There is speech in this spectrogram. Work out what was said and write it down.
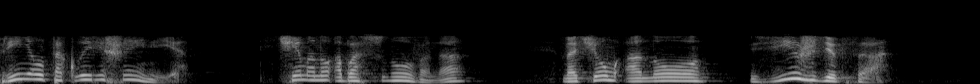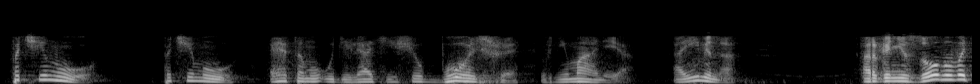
принял такое решение. Чем оно обосновано? На чем оно зиждется? Почему? Почему этому уделять еще больше внимания? А именно, организовывать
